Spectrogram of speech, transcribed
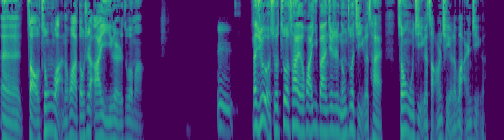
呃，早中晚的话都是阿姨一个人做吗？嗯。那如果说做菜的话，一般就是能做几个菜？中午几个？早上几个？晚上几个？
